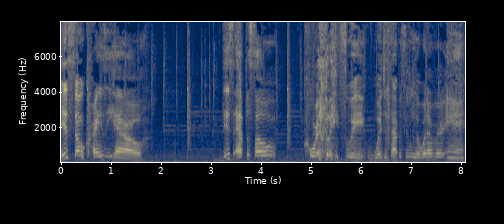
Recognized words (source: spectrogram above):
it's so crazy how this episode correlates with what just happened to me or whatever, and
